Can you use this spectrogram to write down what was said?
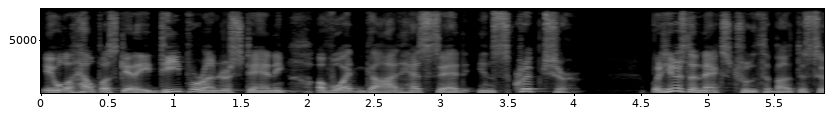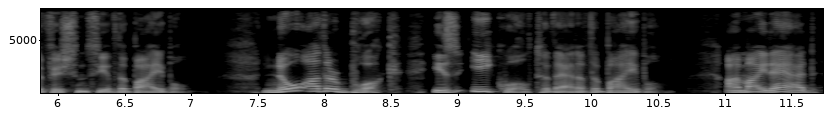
it will help us get a deeper understanding of what God has said in Scripture. But here's the next truth about the sufficiency of the Bible no other book is equal to that of the Bible. I might add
